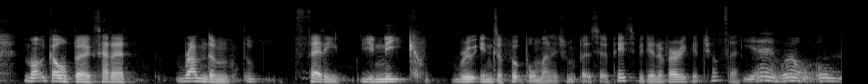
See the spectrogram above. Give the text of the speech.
Mark Goldberg's had a random, fairly unique route into football management, but it appears to be doing a very good job there. Yeah, well, all,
